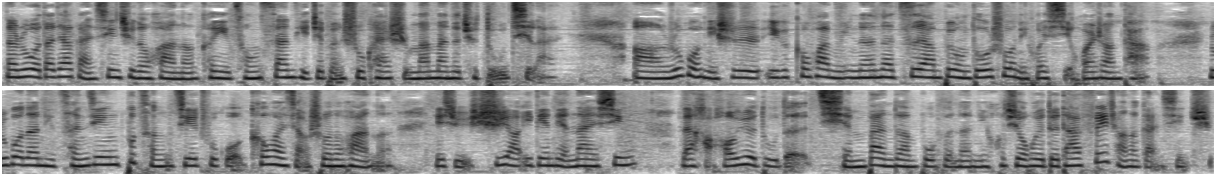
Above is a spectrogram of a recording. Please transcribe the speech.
那如果大家感兴趣的话呢，可以从《三体》这本书开始，慢慢的去读起来。啊，如果你是一个科幻迷呢，那自然不用多说，你会喜欢上它。如果呢，你曾经不曾接触过科幻小说的话呢，也许需要一点点耐心来好好阅读的前半段部分呢，你会就会对它非常的感兴趣。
